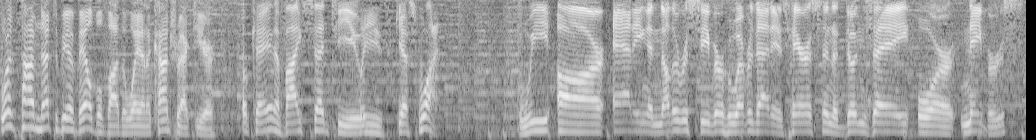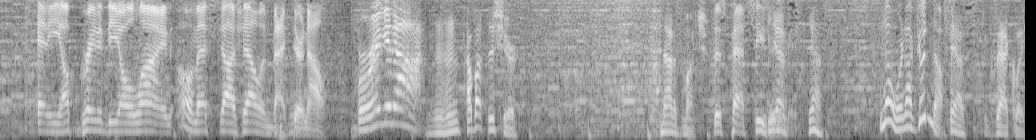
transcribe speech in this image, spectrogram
What a time not to be available, by the way, on a contract year. Okay, and if I said to you, Please. guess what? We are adding another receiver, whoever that is, Harrison, Odunze, or Neighbors, and he upgraded the O line. Oh, and that's Josh Allen back there now. Bring it on! Mm-hmm. How about this year? Not as much. This past season. Yes, yes. No, we're not good enough. yes, exactly.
